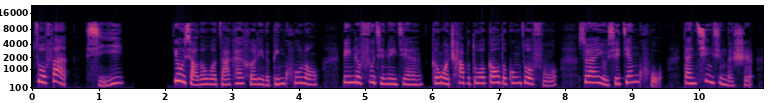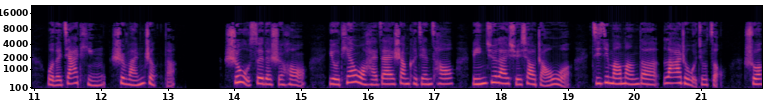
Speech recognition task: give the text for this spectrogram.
做饭、洗衣。幼小的我砸开河里的冰窟窿，拎着父亲那件跟我差不多高的工作服，虽然有些艰苦，但庆幸的是，我的家庭是完整的。十五岁的时候，有天我还在上课间操，邻居来学校找我。急急忙忙的拉着我就走，说：“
